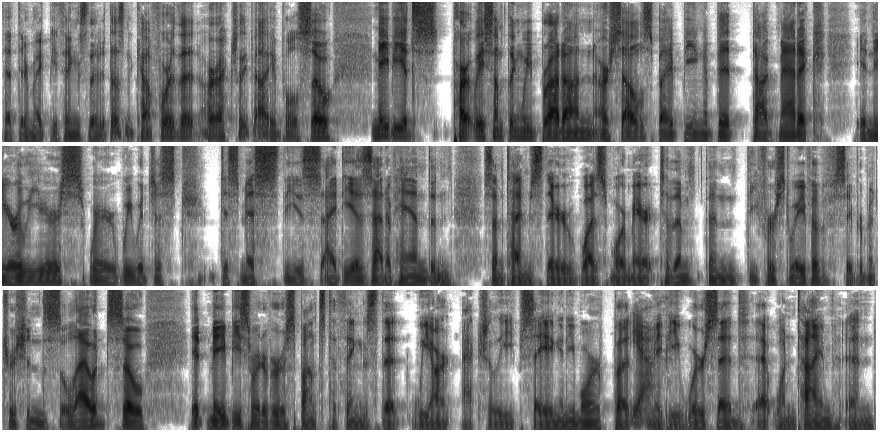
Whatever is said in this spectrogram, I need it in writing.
that there might be things that it doesn't account for that are actually valuable. So maybe it's partly something we brought on ourselves by being a bit dogmatic in the early years where we would just dismiss these ideas out of hand and sometimes there was more merit to them than the first wave of sabermetricians allowed. So it may be sort of a response to things that we aren't actually saying anymore, but Yeah. maybe were said at one time, and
